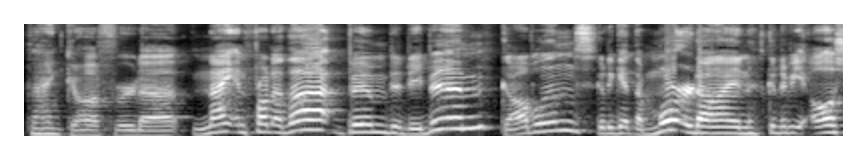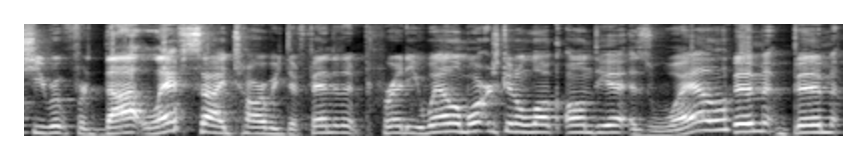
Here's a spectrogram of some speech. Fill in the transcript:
Thank God for that. Knight in front of that. Boom, diddy boom. Goblins. Gonna get the mortar down. It's gonna be all she wrote for that. Left side tower, we defended it pretty well. Mortar's gonna lock onto it as well. Boom, boom.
